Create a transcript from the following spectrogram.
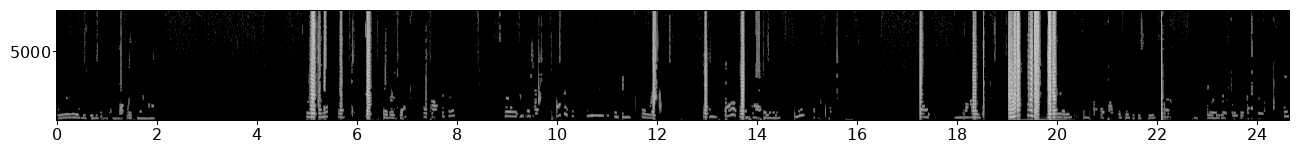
really reducing and what was not. So the next step is accept or reject hypothesis. So our hypothesis seems to be correct. What we thought was happening is correct. But now what? And that's where that iteration of hypothesis is used for failure over evaluation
